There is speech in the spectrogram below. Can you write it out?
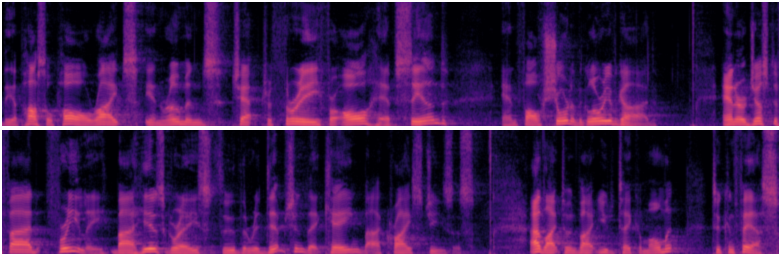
The Apostle Paul writes in Romans chapter 3 For all have sinned and fall short of the glory of God, and are justified freely by His grace through the redemption that came by Christ Jesus. I'd like to invite you to take a moment to confess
